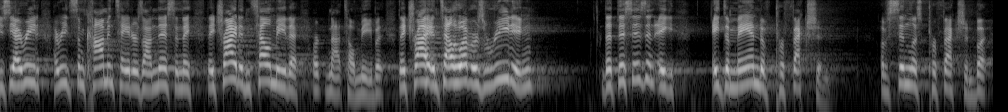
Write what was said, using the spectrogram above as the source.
You see, I read, I read some commentators on this, and they, they try to tell me that, or not tell me, but they try and tell whoever's reading that this isn't a, a demand of perfection, of sinless perfection. But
